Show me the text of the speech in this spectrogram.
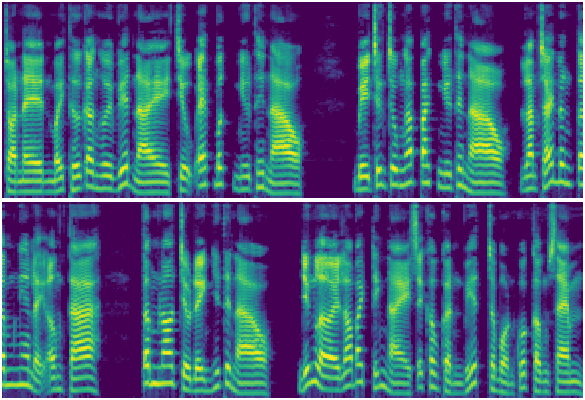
Cho nên mấy thứ các ngươi viết này chịu ép bức như thế nào, bị trưng trung áp bách như thế nào, làm trái lương tâm nghe lời ông ta, tâm lo triều đình như thế nào, những lời lo bách tính này sẽ không cần viết cho bổn quốc công xem.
